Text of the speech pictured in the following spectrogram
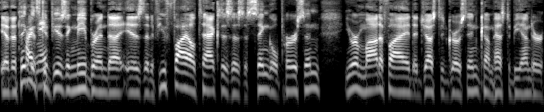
Yeah, the thing Pardon that's me? confusing me, Brenda, is that if you file taxes as a single person, your modified adjusted gross income has to be under.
